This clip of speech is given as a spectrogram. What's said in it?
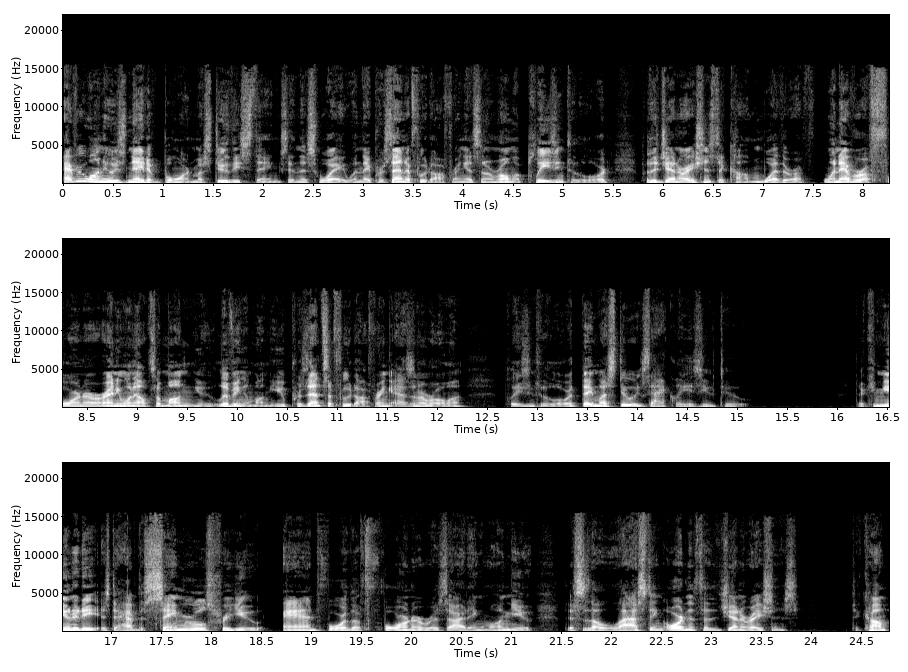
Everyone who is native born must do these things in this way when they present a food offering as an aroma pleasing to the Lord for the generations to come, whether a, whenever a foreigner or anyone else among you, living among you, presents a food offering as an aroma pleasing to the Lord, they must do exactly as you do. The community is to have the same rules for you and for the foreigner residing among you. This is a lasting ordinance of the generations to come.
